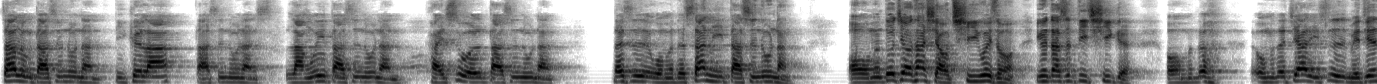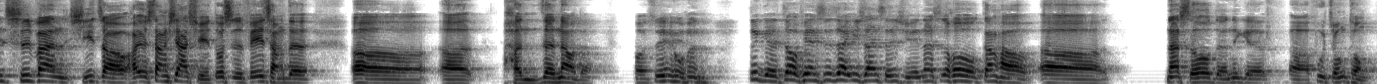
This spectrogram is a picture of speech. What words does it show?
扎龙达斯努南、迪克拉达斯努南、朗威达斯努南、凯素尔达斯努南，那是我们的珊尼达斯努南。哦，我们都叫他小七，为什么？因为他是第七个。哦，我们的我们的家里是每天吃饭、洗澡，还有上下学都是非常的呃呃很热闹的哦，所以我们这个照片是在玉山神学那时候刚好呃那时候的那个呃副总统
